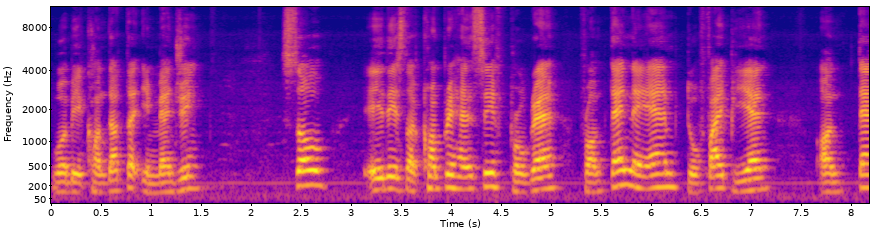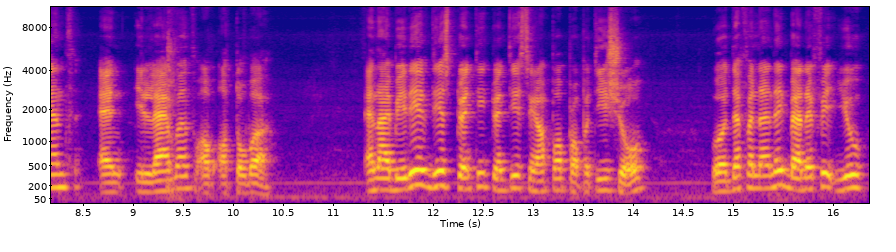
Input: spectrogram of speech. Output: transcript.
will be conducted in Mandarin. So it is a comprehensive program from 10 a.m. to 5 p.m. on 10th and 11th of October. And I believe this 2020 Singapore Property Show will definitely benefit you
